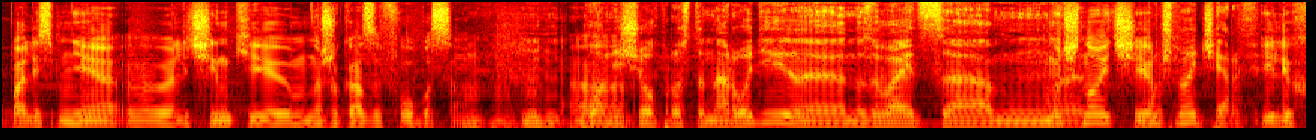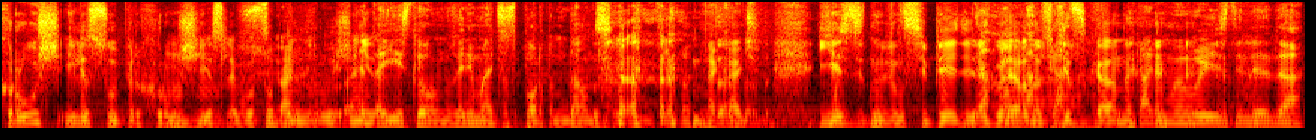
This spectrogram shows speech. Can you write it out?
попались мне э, личинки жука зафобоса. Мгм. А. Он еще в простонародье э, называется... м, Мучной червь. Мучной червь. Или хрущ, или суперхрущ, если вот Супер они- Это если он занимается спортом, да? Он, типа, Накачан. ездит на велосипеде, регулярно в Кицканы. Как мы выяснили, да.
